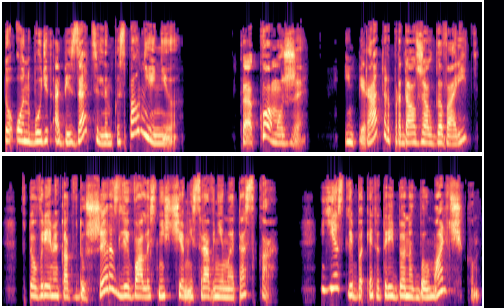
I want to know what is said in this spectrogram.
то он будет обязательным к исполнению. Какому же? Император продолжал говорить, в то время как в душе разливалась ни с чем не сравнимая тоска. Если бы этот ребенок был мальчиком,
